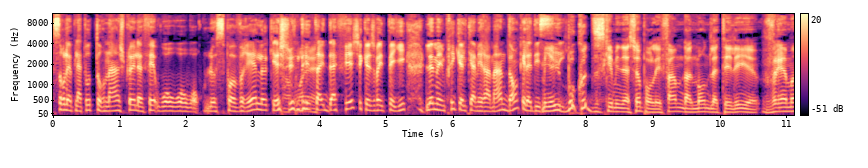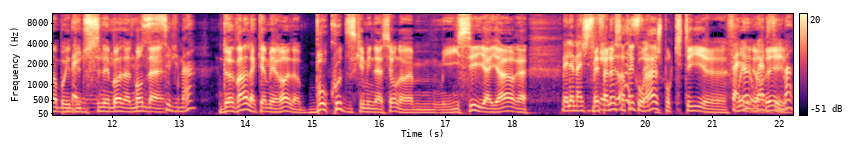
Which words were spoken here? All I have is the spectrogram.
sur le plateau de tournage. Puis là elle a fait wow wow wow là c'est pas vrai là que je suis une ouais. des têtes d'affiche et que je vais être payée le même prix que le caméraman. Donc, elle a Mais décidé. il y a eu beaucoup de discrimination pour les femmes dans le monde de la télé, euh, vraiment du- Ben, du cinéma, dans le monde de la, Absolument. devant la caméra, là, beaucoup de discrimination, là, mais ici et ailleurs. Mais le magicien. Mais il fallait un certain courage pour quitter. euh, Fallait, Oui, oui, absolument.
